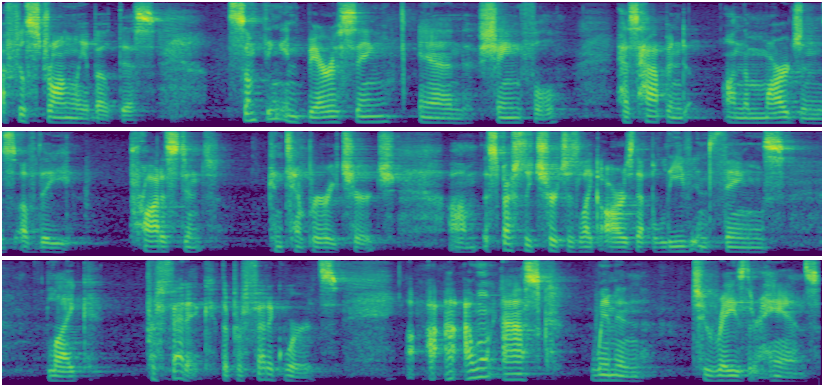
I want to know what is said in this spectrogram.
I feel strongly about this. Something embarrassing and shameful has happened on the margins of the Protestant contemporary church, um, especially churches like ours that believe in things like prophetic, the prophetic words. I, I, I won't ask women to raise their hands,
